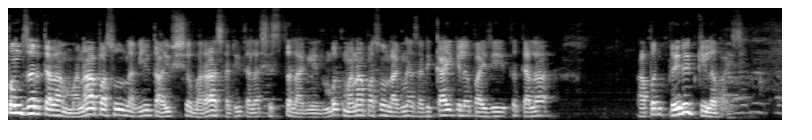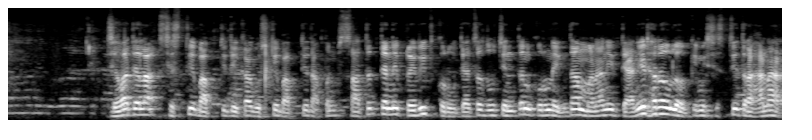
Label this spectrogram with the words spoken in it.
पण जर त्याला मनापासून लागली तर आयुष्यभरासाठी त्याला शिस्त लागेल. मग मनापासून लागण्यासाठी काय केलं पाहिजे? तर त्याला आपण प्रेरित केलं पाहिजे. जेव्हा त्याला शिस्ती बाबतीत एका गोष्टी बाबतीत आपण सातत्याने प्रेरित करू त्याचं जो चिंतन करून एकदा मनाने त्याने ठरवलं की मी शिस्तीत राहणार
